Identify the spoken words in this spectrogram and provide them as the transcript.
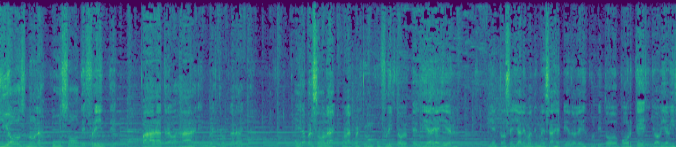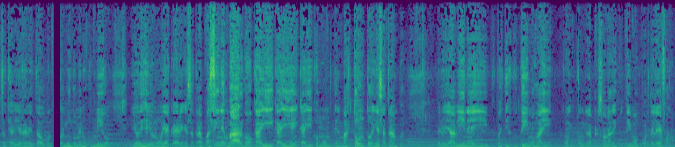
Dios nos las puso de frente para trabajar en nuestro carácter. Hay una persona con la cual tuve un conflicto el día de ayer y entonces ya le mandé un mensaje pidiéndole disculpas y todo porque yo había visto que había reventado con todo el mundo, menos conmigo. Y yo dije, yo no voy a caer en esa trampa. Sin embargo, caí, caí y caí como el más tonto en esa trampa. Pero ya vine y pues discutimos ahí con, con la persona, discutimos por teléfono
